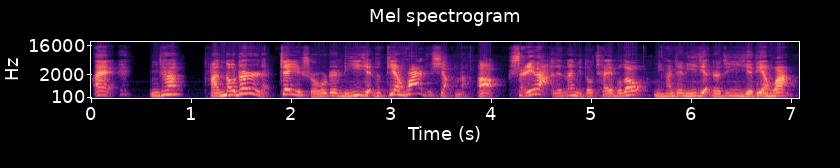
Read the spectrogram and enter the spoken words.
哎，你看。谈到这儿了，这时候这李姐的电话就响了啊！谁打的？那你都猜不到。你看这李姐这这一接电话。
